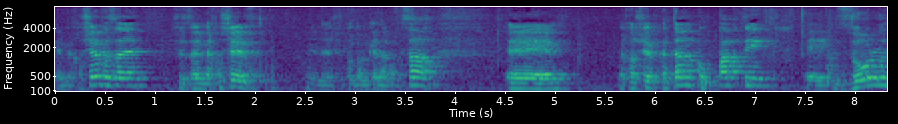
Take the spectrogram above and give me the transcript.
המחשב הזה, שזה מחשב, הנה יש אותו גם כן על המסך, מחשב קטן, קומפקטי, זול,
